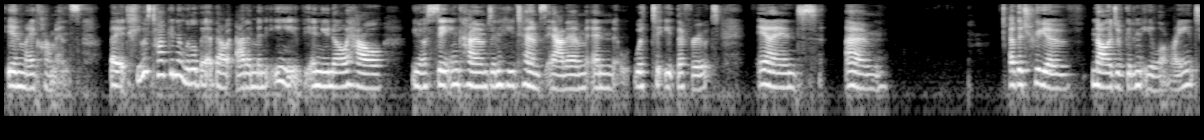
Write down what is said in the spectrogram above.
in my comments. But he was talking a little bit about Adam and Eve, and you know how you know Satan comes and he tempts Adam and with to eat the fruit, and um, of the tree of knowledge of good and evil, right?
